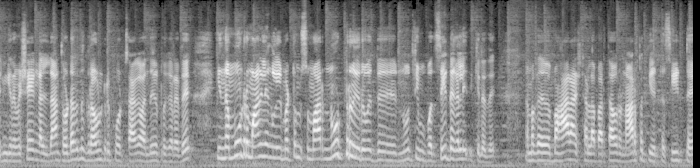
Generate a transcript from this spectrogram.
என்கிற விஷயங்கள் தான் தொடர்ந்து கிரவுண்ட் ரிப்போர்ட்ஸாக வந்துகிட்டு இருக்கிறது. இந்த மூன்று மாநிலங்களில் மட்டும் சுமார் நூற்று இருபது நூற்றி முப்பது சீட்டுகள் இருக்கிறது. நமக்கு மகாராஷ்டிராவில் பார்த்தா ஒரு நாற்பத்தி எட்டு சீட்டு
